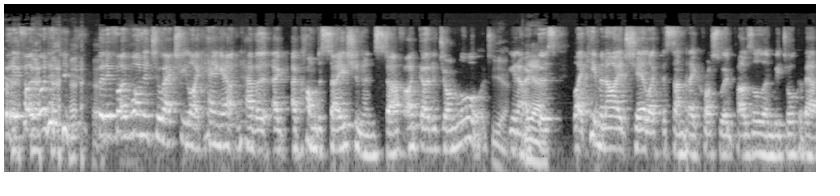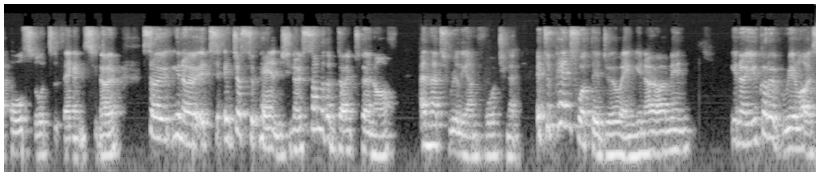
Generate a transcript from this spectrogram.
but if I wanted, to, but if I wanted to actually like hang out and have a, a, a conversation and stuff, I'd go to Jon Lord. Yeah. You know, Yeah. because like him and I would share like the Sunday crossword puzzle, and we talk about all sorts of things. You know, so you know, it it just depends. You know, some of them don't turn off, and that's really unfortunate. It depends what they're doing. You know, I mean. You know, you've got to realize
